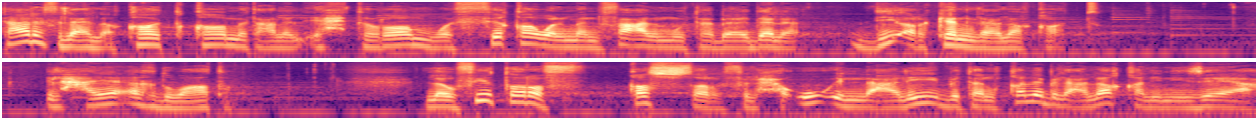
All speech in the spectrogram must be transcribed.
تعرف العلاقات قامت على الاحترام والثقة والمنفعة المتبادلة. دي أركان العلاقات. الحياة أخذ وعطا. لو في طرف قصر في الحقوق اللي عليه بتنقلب العلاقة لنزاع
